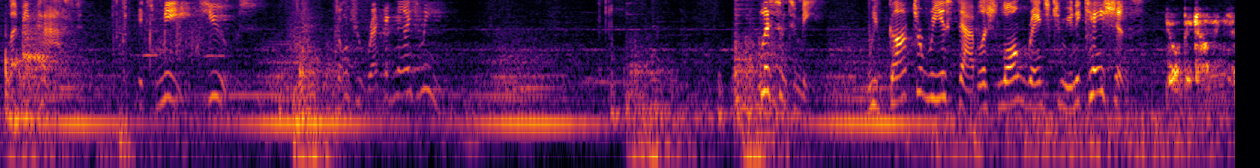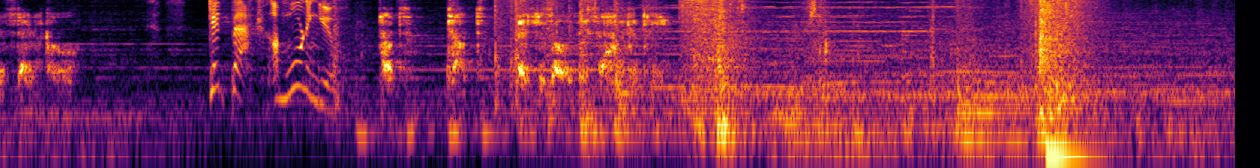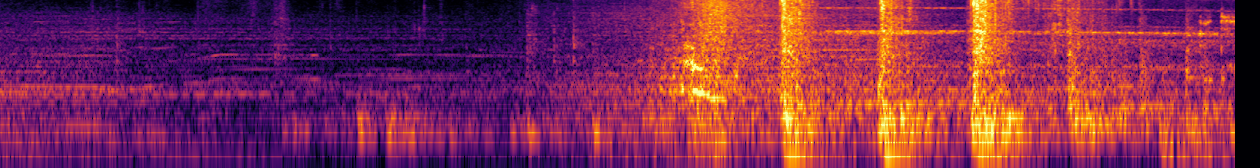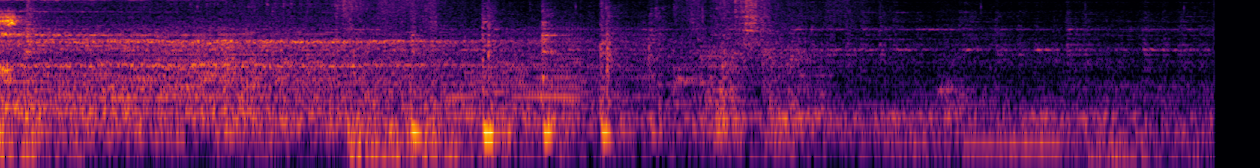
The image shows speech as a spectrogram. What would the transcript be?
Let me pass. It's me, Hughes. Don't you recognize me? Listen to me. We've got to re-establish long-range communications. You're becoming hysterical. Get back! I'm warning you! Tut, tut. This is all this amicably.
